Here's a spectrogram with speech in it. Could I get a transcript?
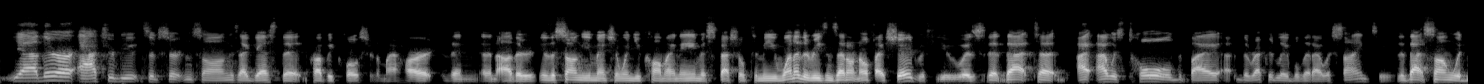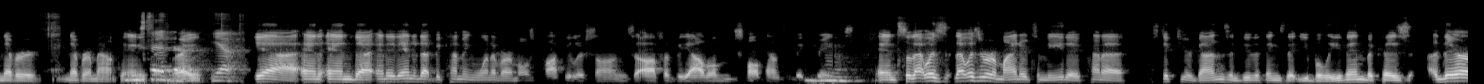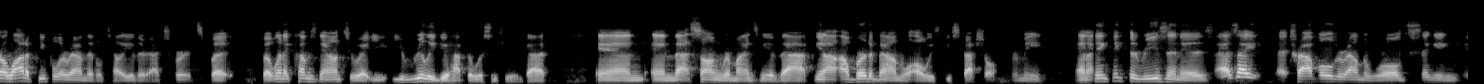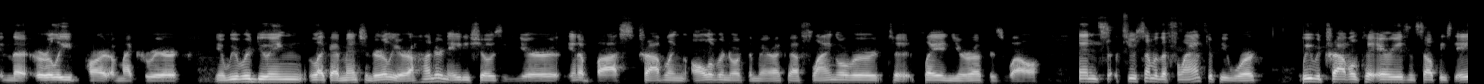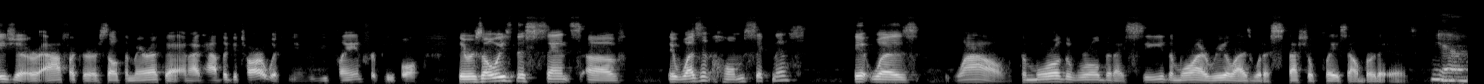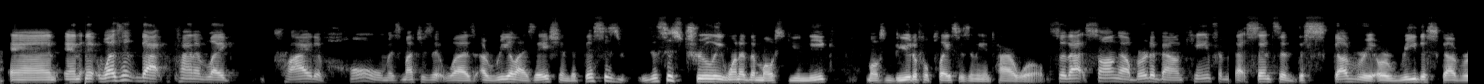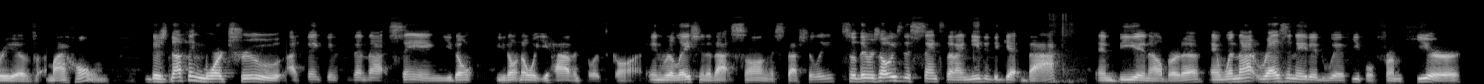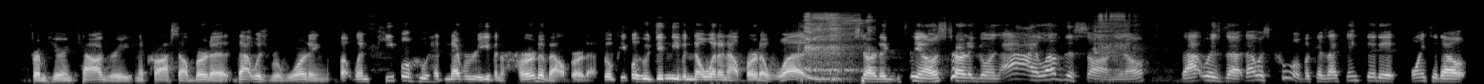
Yeah, there are attributes of certain songs, I guess, that probably closer to my heart than, than others. You know, the song you mentioned, "When You Call My Name," is special to me. One of the reasons I don't know if I shared with you was that that uh, I, I was told by uh, the record label that I was signed to that that song would never never amount to anything, right? Yeah, yeah, and and uh, and it ended up becoming one of our most popular songs off of the album "Small Towns and Big Dreams," mm-hmm. and so that was that was a reminder to me to kind of stick to your guns and do the things that you believe in because uh, there are a lot of people around that'll tell you they're experts but but when it comes down to it you, you really do have to listen to your gut. And and that song reminds me of that. You know alberta bound will always be special for me. And i think, think the reason is as i traveled around the world singing in the early part of my career you know, we were doing, like I mentioned earlier, 180 shows a year in a bus, traveling all over North America, flying over to play in Europe as well. And through some of the philanthropy work, we would travel to areas in Southeast Asia or Africa or South America, and I'd have the guitar with me and we'd be playing for people. There was always this sense of it wasn't homesickness, it was wow, the more of the world that I see, the more I realize what a special place Alberta is. Yeah. And and it wasn't that kind of like pride of home as much as it was a realization that this is this is truly one of the most unique most beautiful places in the entire world. So that song Alberta Bound came from that sense of discovery or rediscovery of my home. There's nothing more true, I think, than that saying, you don't you don't know what you have until it's gone. In relation to that song especially. So there was always this sense that I needed to get back and be in Alberta. And when that resonated with people from here, from here in Calgary and across Alberta, that was rewarding. But when people who had never even heard of Alberta, the people who didn't even know what an Alberta was, started, you know, started going, ah, I love this song, you know, that was uh, that was cool because I think that it pointed out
